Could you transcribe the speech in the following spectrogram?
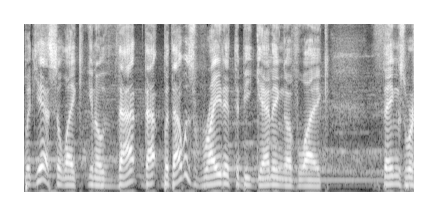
but yeah, so like you know that that but that was right at the beginning of like things were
